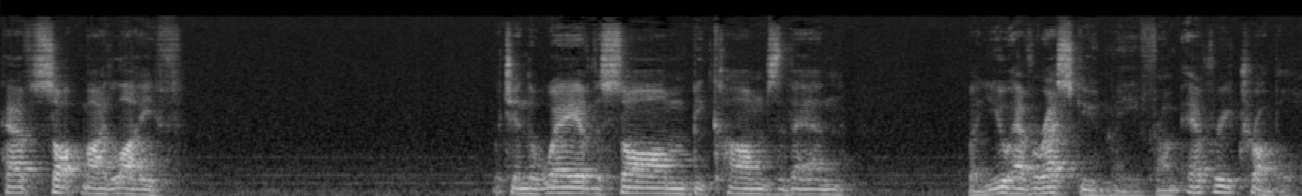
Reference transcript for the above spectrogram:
have sought my life which in the way of the psalm becomes then, But you have rescued me from every trouble.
